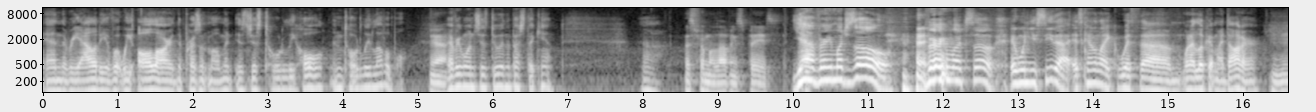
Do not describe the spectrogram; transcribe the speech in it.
And the reality of what we all are in the present moment is just totally whole and totally lovable. Yeah. Everyone's just doing the best they can. Yeah. That's from a loving space. Yeah, very much so. very much so. And when you see that, it's kind of like with um, when I look at my daughter, mm-hmm.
